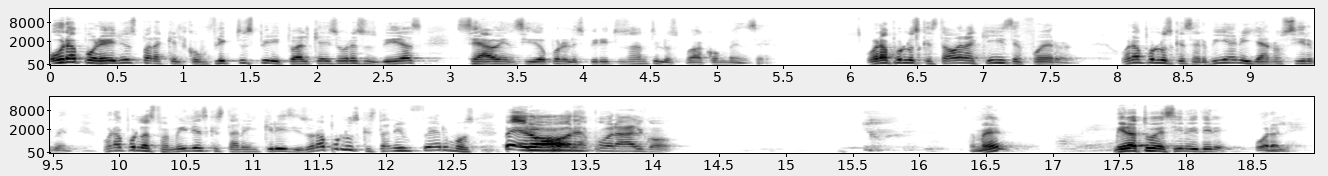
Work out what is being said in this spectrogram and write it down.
Ora por ellos para que el conflicto espiritual que hay sobre sus vidas sea vencido por el Espíritu Santo y los pueda convencer. Ora por los que estaban aquí y se fueron. Ora por los que servían y ya no sirven. Ora por las familias que están en crisis. Ora por los que están enfermos. Pero ora por algo. Amén. Mira a tu vecino y dile, órale.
